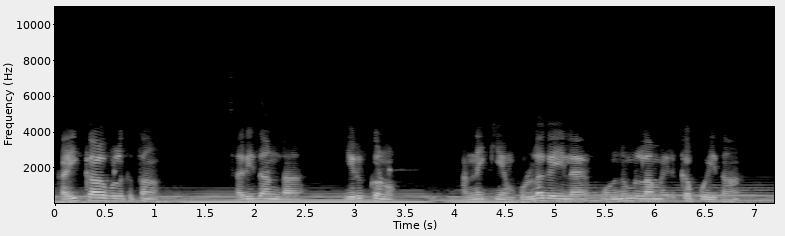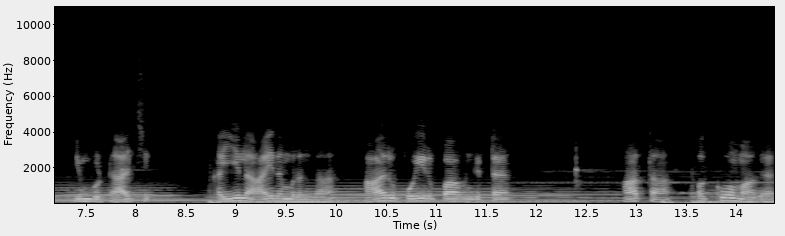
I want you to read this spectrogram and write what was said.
கை காவலுக்கு தான். சரிதான்டா இருக்கணும். அன்னைக்கு என் புள்ள கையில் ஒன்றும் இல்லாமல் இருக்க போய் தான் இம்புட்டு ஆச்சு. கையில் ஆயுதம் இருந்தால் ஆறு போயிருப்பா அவங்கிட்ட ஆத்தா பக்குவமாக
